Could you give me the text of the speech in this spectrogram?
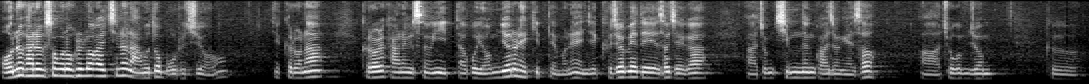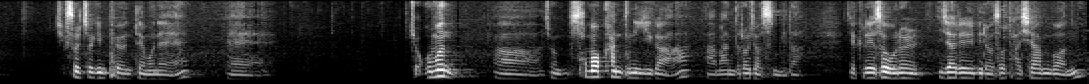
어느 가능성으로 흘러갈지는 아무도 모르죠. 그러나 그럴 가능성이 있다고 염려를 했기 때문에 이제 그 점에 대해서 제가 아, 좀 짚는 과정에서 어, 조금 좀 그 직설적인 표현 때문에 예, 조금은 어, 좀 서먹한 분위기가 아, 만들어졌습니다. 그래서 오늘 이 자리를 빌어서 다시 한번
